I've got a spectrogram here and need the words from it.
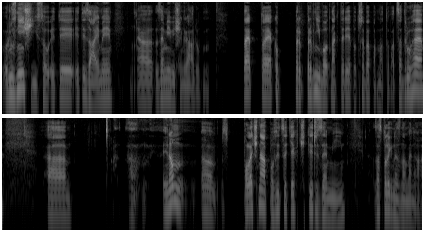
různější jsou i ty, i ty zájmy zemí Vyšegrádu. To je, to je jako pr- první bod, na který je potřeba pamatovat. Za druhé, jenom společná pozice těch čtyř zemí za stolik neznamená.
